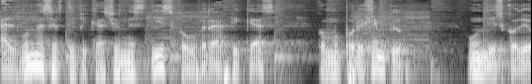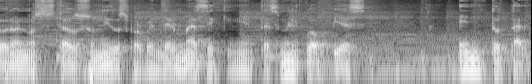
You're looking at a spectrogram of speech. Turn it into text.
algunas certificaciones discográficas, como por ejemplo un disco de oro en los Estados Unidos por vender más de 500.000 copias en total.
